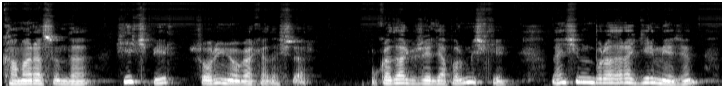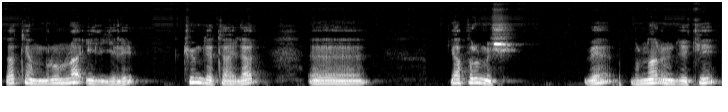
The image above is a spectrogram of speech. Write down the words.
kamerasında hiçbir sorun yok arkadaşlar. O kadar güzel yapılmış ki. Ben şimdi buralara girmeyeceğim. Zaten bununla ilgili tüm detaylar e, yapılmış ve bundan önceki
